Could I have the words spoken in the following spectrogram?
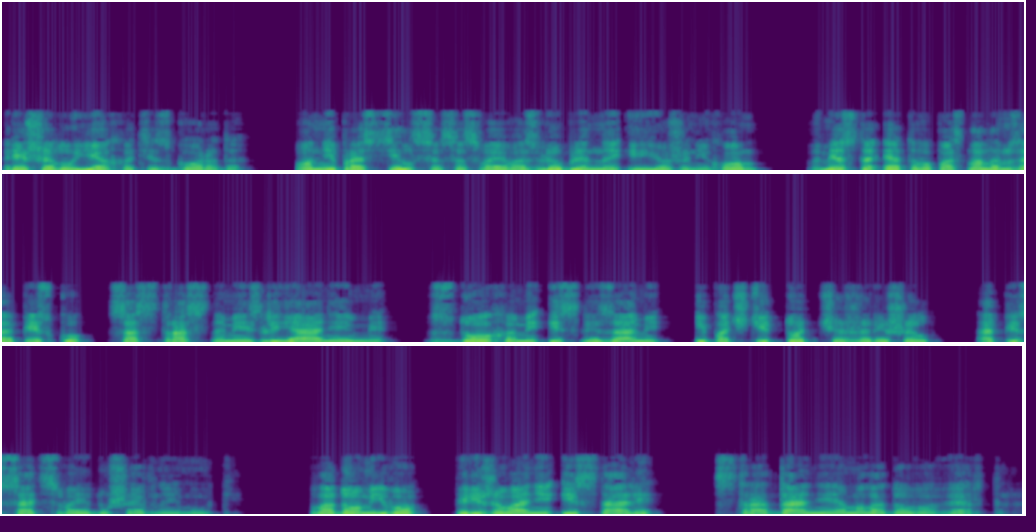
решил уехать из города. Он не простился со своей возлюбленной и ее женихом, вместо этого послал им записку со страстными излияниями, вздохами и слезами и почти тотчас же решил описать свои душевные муки. Плодом его переживаний и стали страдания молодого Вертера.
